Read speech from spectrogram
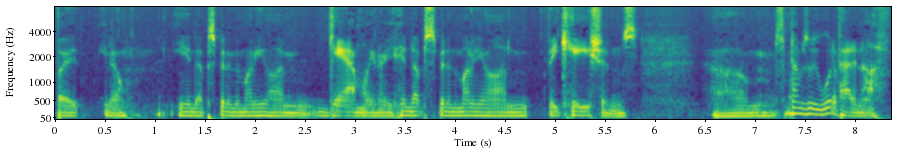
but you know, you end up spending the money on gambling, or you end up spending the money on vacations. Um, sometimes we would have had enough,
